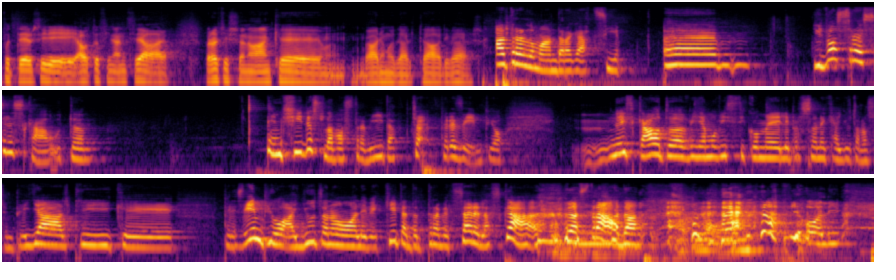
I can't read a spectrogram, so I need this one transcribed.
potersi autofinanziare, però ci sono anche um, varie modalità diverse. Altra domanda ragazzi, ehm, il vostro essere scout incide sulla vostra vita? Cioè, per esempio, noi scout veniamo visti come le persone che aiutano sempre gli altri, che per esempio aiutano le vecchiette ad attraversare la, sca- la strada. A Pioli.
